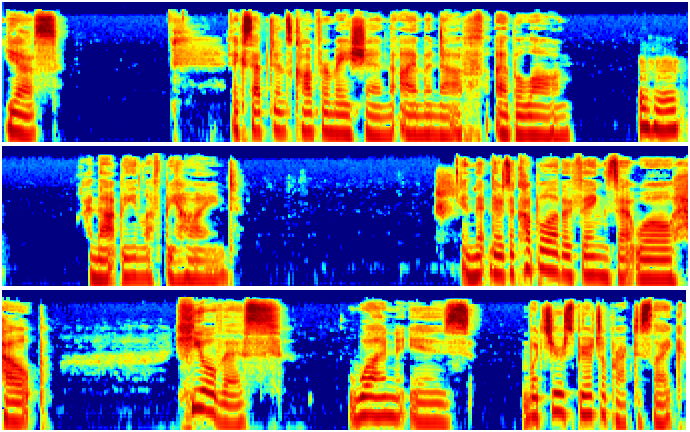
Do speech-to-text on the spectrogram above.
Yes. Acceptance, confirmation I'm enough, I belong. Mm-hmm. I'm not being left behind. And th- there's a couple other things that will help heal this one is what's your spiritual practice like?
